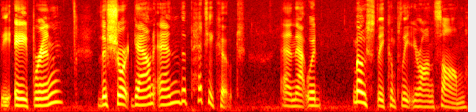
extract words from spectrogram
the apron, the short gown, and the petticoat. And that would mostly complete your ensemble.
